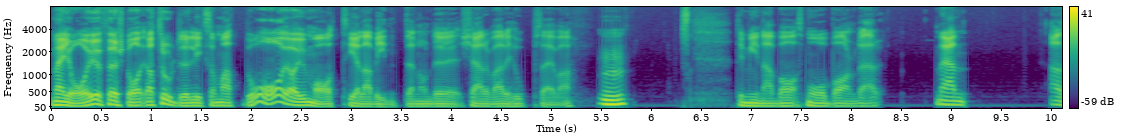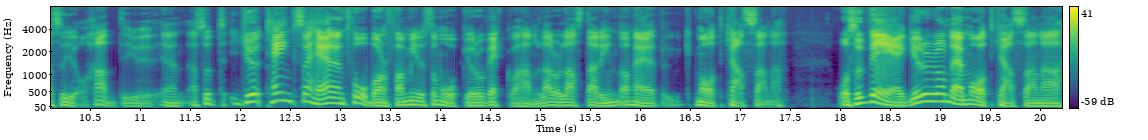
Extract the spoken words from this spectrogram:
Men jag har ju förstått, jag trodde liksom att då har jag ju mat hela vintern om det kärvar ihop sig. va. Till mina ba- småbarn där. Men Alltså jag hade ju en, alltså ju- tänk så här en tvåbarnsfamilj som åker och veckohandlar och lastar in de här matkassarna. Och så väger du de där matkassarna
